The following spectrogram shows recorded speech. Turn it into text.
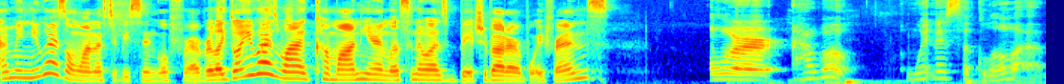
I mean, you guys don't want us to be single forever. Like don't you guys want to come on here and listen to us bitch about our boyfriends? Or how about witness the glow up?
